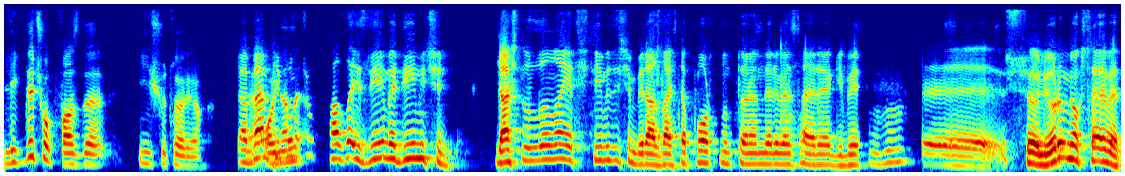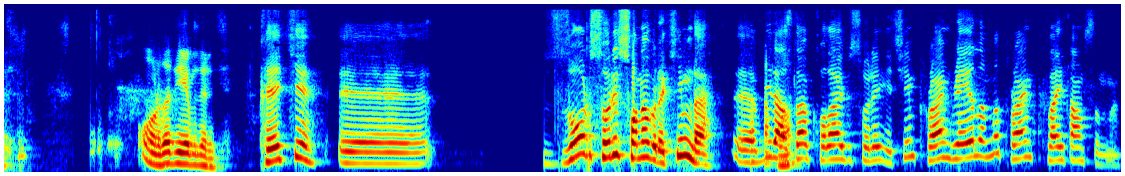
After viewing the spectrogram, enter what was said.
ligde çok fazla iyi şutör yok. Ya ben yani oynanan... çok fazla izleyemediğim için yaşlılığına yetiştiğimiz için biraz da işte Portland dönemleri vesaire gibi hı hı. E, söylüyorum. Yoksa evet onu da diyebiliriz. Peki. E, zor soruyu sona bırakayım da e, biraz daha kolay bir soruya geçeyim. Prime Allen mı? Prime Clay Thompson mı?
